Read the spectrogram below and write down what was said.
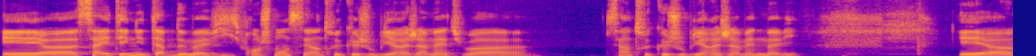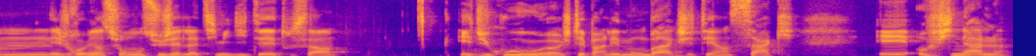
Et euh, ça a été une étape de ma vie. Franchement, c'est un truc que j'oublierai jamais, tu vois. euh, C'est un truc que j'oublierai jamais de ma vie. Et, euh, et je reviens sur mon sujet de la timidité et tout ça. Et du coup, euh, je t'ai parlé de mon bac, j'étais un sac. Et au final,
